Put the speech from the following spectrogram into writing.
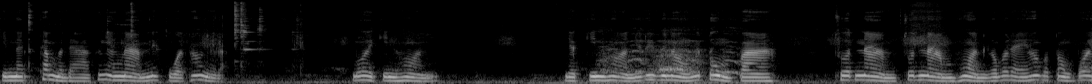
กินธรรมดาคืออย่างน้ำในขวดเท่านี่แหละบ่ให้กินห้อน อยากกินห่อนอยู่ด้วยพี่น้องก็ต้มปลาสดน้ำสดน้ำห่อนก็บ่ได้เฮาก็ต้องปล่อย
